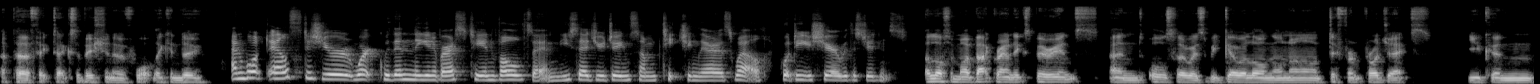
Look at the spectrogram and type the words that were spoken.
a perfect exhibition of what they can do. And what else does your work within the university involve then? You said you're doing some teaching there as well. What do you share with the students? A lot of my background experience, and also as we go along on our different projects, you can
